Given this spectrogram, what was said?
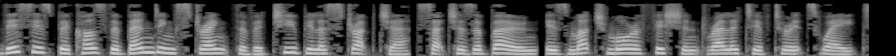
This is because the bending strength of a tubular structure such as a bone is much more efficient relative to its weight.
